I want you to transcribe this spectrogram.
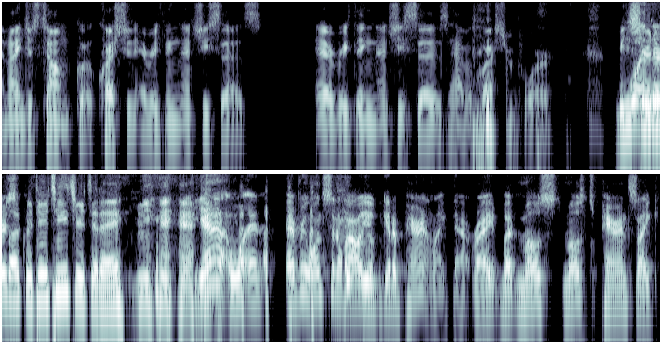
and i just tell qu- question everything that she says everything that she says have a question for Be Well, sure to fuck with your teacher today. yeah well, and every once in a while you'll get a parent like that right but most most parents like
